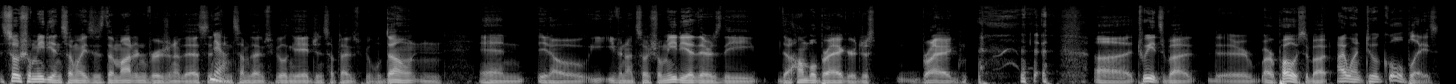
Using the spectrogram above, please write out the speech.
social media in some ways is the modern version of this. And, Yeah. sometimes people engage and sometimes people don't. And, and, you know, even on social media, there's the, the humble brag or just brag uh, tweets about or, or posts about, I went to a cool place.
